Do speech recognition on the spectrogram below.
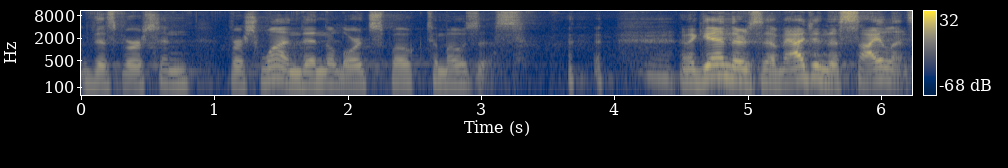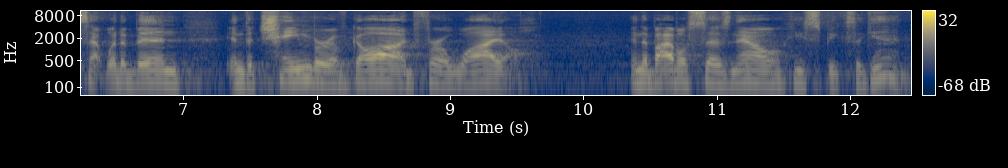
this verse in verse 1 Then the Lord spoke to Moses. and again, there's imagine the silence that would have been in the chamber of God for a while. And the Bible says now he speaks again.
